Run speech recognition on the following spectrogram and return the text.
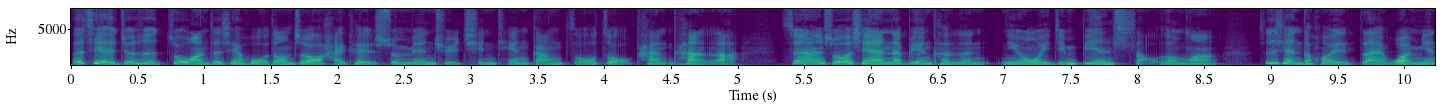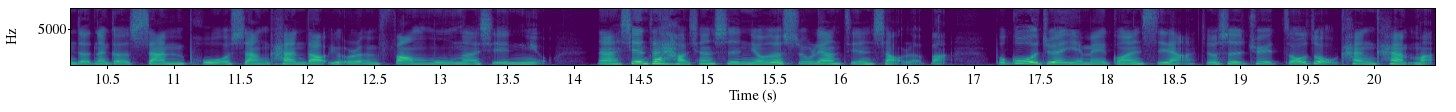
而且就是做完这些活动之后，还可以顺便去擎天岗走走看看啦。虽然说现在那边可能牛已经变少了吗，之前都会在外面的那个山坡上看到有人放牧那些牛，那现在好像是牛的数量减少了吧？不过我觉得也没关系啊，就是去走走看看嘛。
